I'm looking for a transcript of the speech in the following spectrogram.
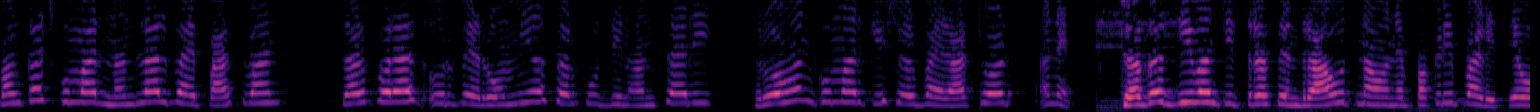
પંકજ કુમાર નંદલાલભાઈ પાસવાન, સરફરાઝ ઉર્ફે રોમિયો સરફુદ્દીન અંસારી રોહન કુમાર, કિશોરભાઈ રાઠોડ અને જગતજીવન ચિત્રસેન રાઉત નાઓને પકડી પાડી. તેઓ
